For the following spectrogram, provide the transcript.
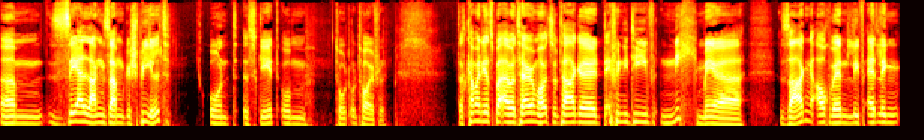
ähm, sehr langsam gespielt und es geht um Tod und Teufel. Das kann man jetzt bei Avatarium heutzutage definitiv nicht mehr sagen, auch wenn Leaf Edling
